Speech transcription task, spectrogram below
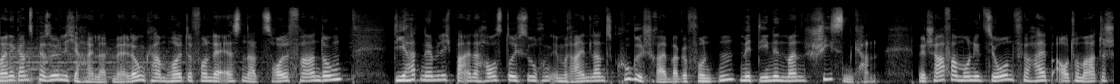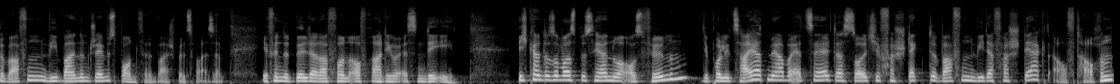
Meine ganz persönliche Highlight-Meldung kam heute von der Essener Zollfahndung. Die hat nämlich bei einer Hausdurchsuchung im Rheinland Kugelschreiber gefunden, mit denen man schießen kann. Mit scharfer Munition für halbautomatische Waffen, wie bei einem James Bond-Film beispielsweise. Ihr findet Bilder davon auf radioessen.de. Ich kannte sowas bisher nur aus Filmen. Die Polizei hat mir aber erzählt, dass solche versteckte Waffen wieder verstärkt auftauchen.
